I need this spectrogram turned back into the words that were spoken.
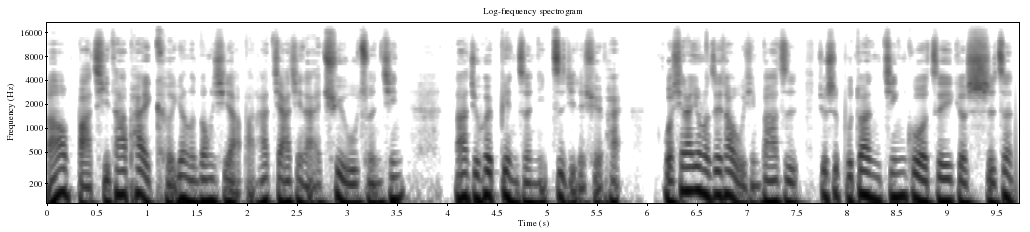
然后把其他派可用的东西啊，把它加进来，去芜存菁，那就会变成你自己的学派。我现在用的这套五行八字，就是不断经过这一个实证，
